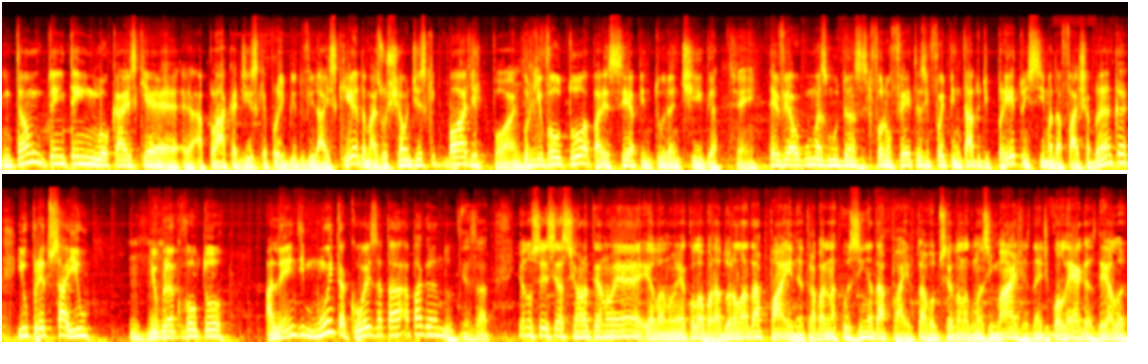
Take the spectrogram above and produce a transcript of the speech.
Então tem, tem locais que é, é, a placa diz que é proibido virar à esquerda, mas o chão diz que pode. pode. Porque voltou a aparecer a pintura antiga. Sim. Teve algumas mudanças que foram feitas e foi pintado de preto em cima da faixa branca e o preto saiu. E o branco voltou. Além de muita coisa tá apagando. Exato. Eu não sei se a senhora até não é, ela não é colaboradora lá da PAI, né? Trabalha na cozinha da PAI. Eu estava observando algumas imagens, né, de colegas dela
